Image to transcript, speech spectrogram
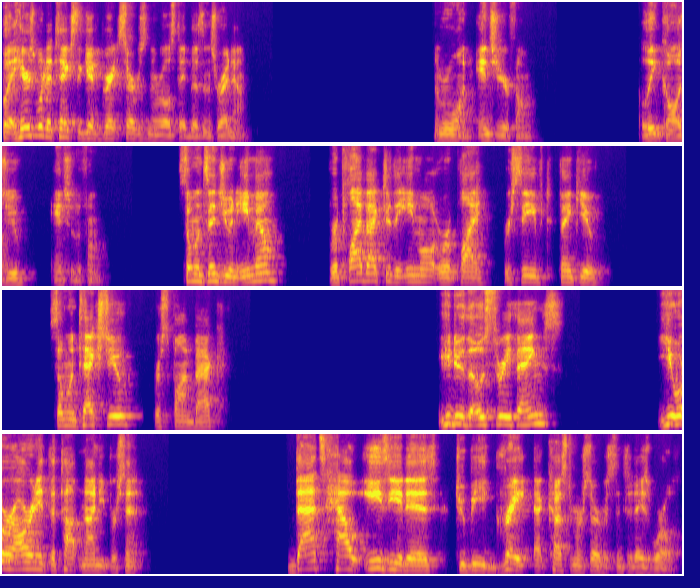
But here's what it takes to give great service in the real estate business right now. Number one, answer your phone. A lead calls you, answer the phone. Someone sends you an email, reply back to the email or reply received, thank you. Someone texts you, respond back. You do those three things, you are already at the top 90%. That's how easy it is to be great at customer service in today's world.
